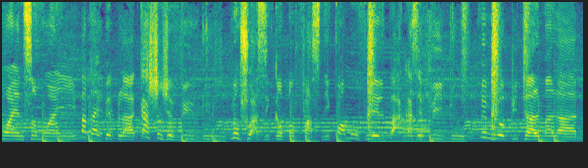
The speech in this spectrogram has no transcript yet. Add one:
mwayen san mwayen Batay pepla ka chanje vidou Men ou chwazi kampan fas li Kwa moun vle l pa kaze vidou Mem l'opital malade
